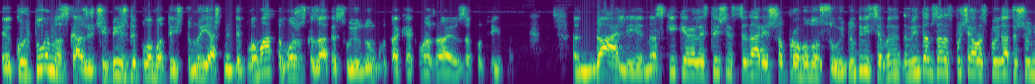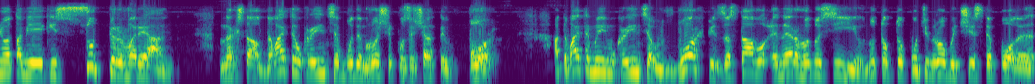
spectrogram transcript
е, культурно скажуть чи більш дипломатично. Ну я ж не дипломат, то можу сказати свою думку, так як вважаю за потрібне. Далі, наскільки реалістичний сценарій, що проголосують? Ну, дивіться, він, він там зараз почав розповідати, що в нього там є якийсь супер варіант. На кшталт, давайте українцям будемо гроші позичати в борг. А давайте ми їм українцям в борг під заставу енергоносіїв. Ну тобто Путін робить чисте поле,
